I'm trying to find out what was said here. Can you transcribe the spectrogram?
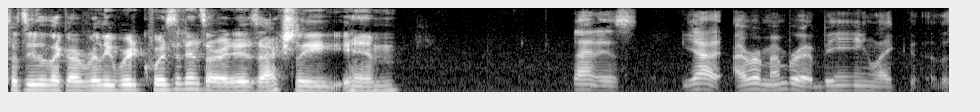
so it's either like a really weird coincidence or it is actually him That is yeah, I remember it being like the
